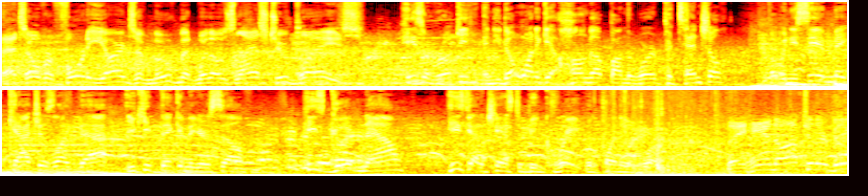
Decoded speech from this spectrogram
That's over 40 yards of movement with those last two plays. He's a rookie, and you don't want to get hung up on the word potential. But when you see him make catches like that, you keep thinking to yourself, he's good now. He's got a chance to be great with plenty of work. They hand off to their big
